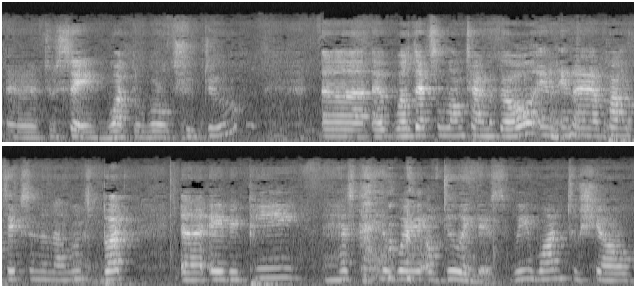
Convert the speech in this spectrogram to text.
uh, to say what the world should do. Uh, uh, well, that's a long time ago in, in uh, politics in the Netherlands, but ABP has kind of way of doing this. We want to show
